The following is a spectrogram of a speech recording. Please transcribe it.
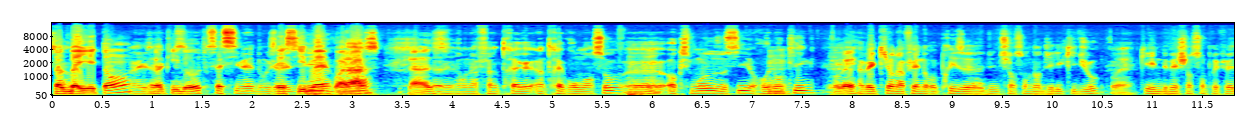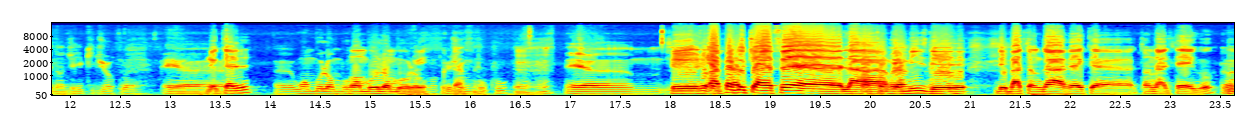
Todd Bayeton, euh, exact. qui d'autre? Simet, donc Sylvain, voilà. Euh, on a fait un très, un très gros morceau. Euh, Oxmose aussi, Renaud Mhm. King, Ouais. avec qui on a fait une reprise euh, d'une chanson d'Angelique Kidjo, Ouais. qui est une de mes chansons préférées d'Angelique Kidjo. Et, euh, Lequel? euh, Wambo Lombo. Wambo Lombo, oui, que j'aime beaucoup. Mhm. Et euh, Je, je rappelle que tu avais fait euh, la remise de, de Batonga avec euh, ton alter ego, ou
